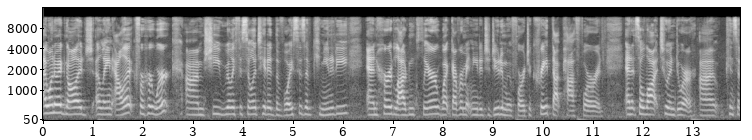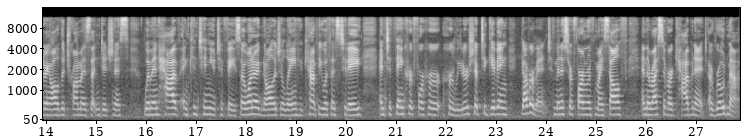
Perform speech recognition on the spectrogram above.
I want to acknowledge Elaine Alec for her work. Um, she really facilitated the voices of community and heard loud and clear what government needed to do to move forward, to create that path forward. And it's a lot to endure, uh, considering all the traumas that Indigenous women have and continue to face. So I want to acknowledge Elaine, who can't be with us today, and to thank her for her, her leadership to giving government, Minister Farnworth, myself, and the rest of our cabinet a roadmap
